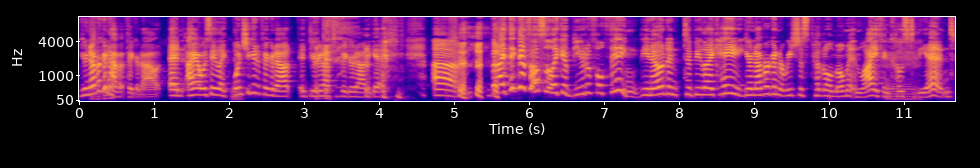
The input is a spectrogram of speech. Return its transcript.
you're never going to have it figured out. And I always say, like, yeah. once you get it figured out, you're going to have to figure it out again. um, but I think that's also like a beautiful thing, you know, to, to be like, hey, you're never going to reach this pivotal moment in life and mm. coast to mm. the end.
